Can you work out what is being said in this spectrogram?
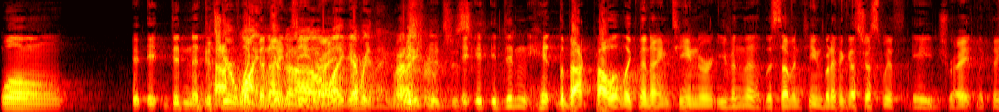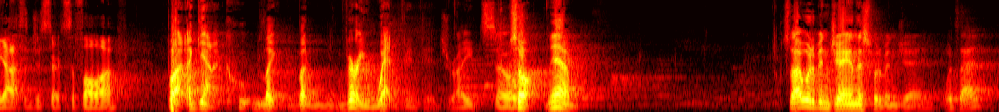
Well, it, it didn't attack It's your like wine. the You're 19, gonna right? like everything, right? true. It's just, It, it, it didn't hit the back palate like the 19 or even the, the 17, but I think that's just with age, right? Like the acid just starts to fall off. but again, a cool, like, but very wet vintage, right? So, So, yeah. So that would have been J, and this would have been J. What's that?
